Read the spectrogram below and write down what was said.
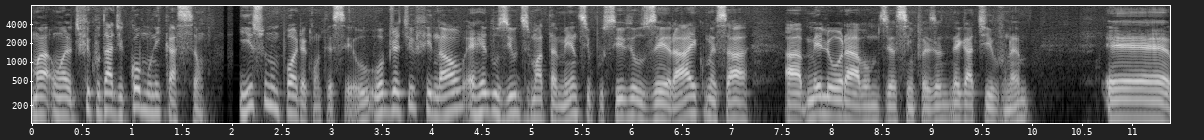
Uma, uma dificuldade de comunicação. Isso não pode acontecer. O objetivo final é reduzir o desmatamento, se possível, zerar e começar a melhorar, vamos dizer assim, fazendo negativo, né? É,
